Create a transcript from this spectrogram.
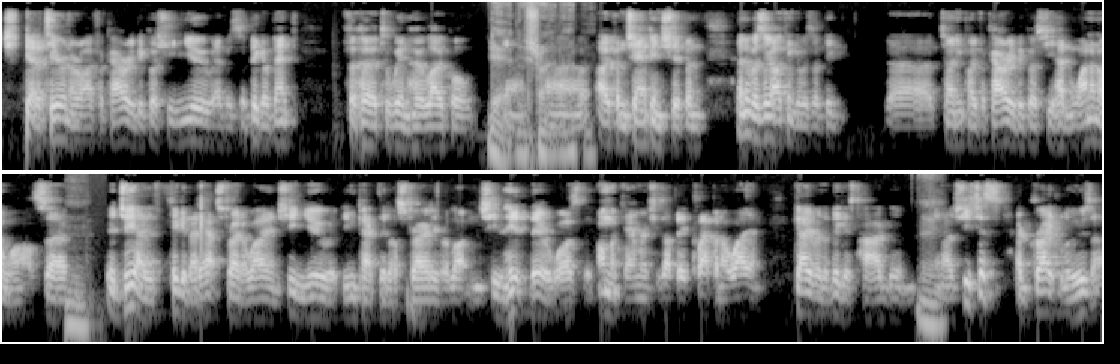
she had a tear in her eye for Karrie because she knew it was a big event for her to win her local yeah, uh, Open Championship, and and it was I think it was a big uh, turning point for Karrie because she hadn't won in a while. So mm. Jiyai figured that out straight away, and she knew it impacted Australia a lot. And she hit there it was on the camera. She's up there clapping away and gave her the biggest hug. And, yeah. You know, she's just a great loser.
